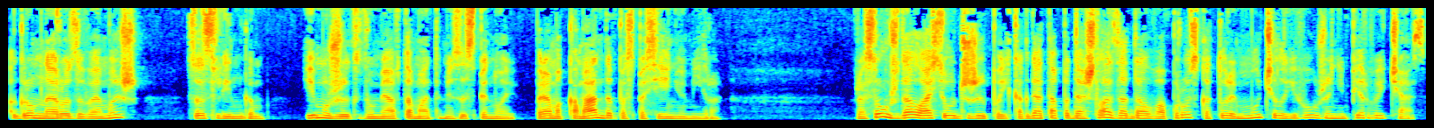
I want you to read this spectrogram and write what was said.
Огромная розовая мышь со слингом и мужик с двумя автоматами за спиной. Прямо команда по спасению мира. Расул ждал Асю у джипа, и когда та подошла, задал вопрос, который мучил его уже не первый час.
